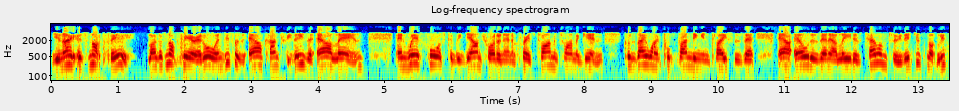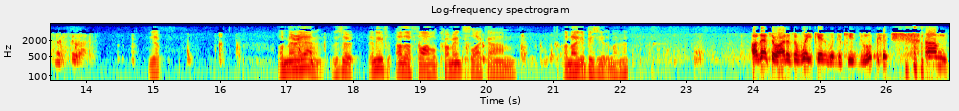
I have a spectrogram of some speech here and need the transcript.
You know, it's not fair. Like it's not fair at all. And this is our country. These are our lands. And we're forced to be downtrodden and oppressed time and time again because they won't put funding in places that our elders and our leaders tell them to. They're just not listening to us. Yep. Oh, Marianne, is there any other final comments? Like, um, I know you're busy at the moment. Oh, that's all right. It's a weekend with the kids. Look, um,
